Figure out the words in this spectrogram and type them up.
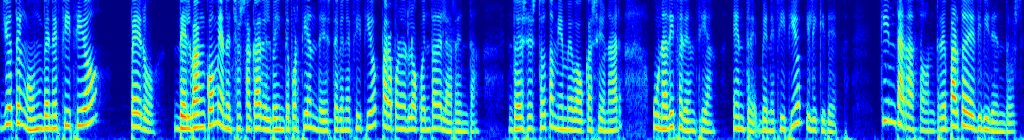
Yo tengo un beneficio, pero del banco me han hecho sacar el 20% de este beneficio para ponerlo a cuenta de la renta. Entonces esto también me va a ocasionar una diferencia entre beneficio y liquidez. Quinta razón, reparto de dividendos.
